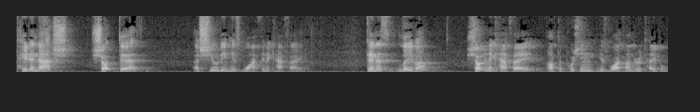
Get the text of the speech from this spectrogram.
Peter Nash shot death as shielding his wife in a cafe. Dennis Lever shot in a cafe after pushing his wife under a table.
